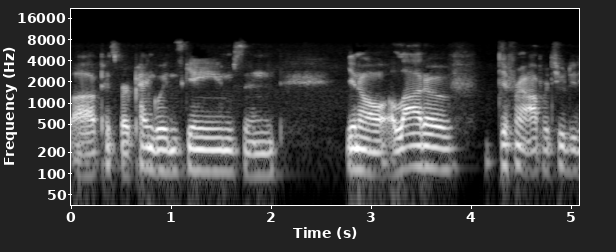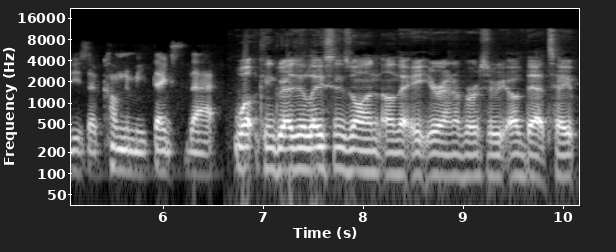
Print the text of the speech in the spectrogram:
uh, Pittsburgh Penguins games, and you know, a lot of different opportunities have come to me thanks to that. Well, congratulations on on the eight year anniversary of that tape,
